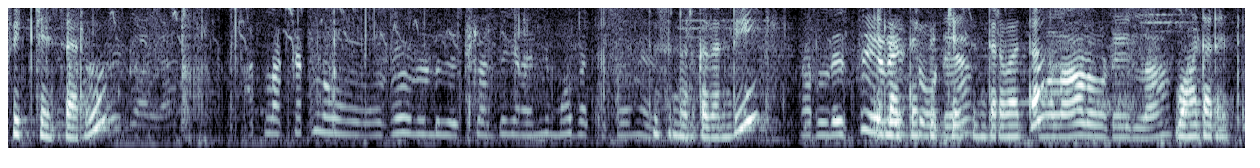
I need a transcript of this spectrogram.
ఫిట్ చేశారు. చూస్తున్నారు కదండి? ఇలా అయితే ఫిట్ చేసిన తర్వాత వాటర్ అయితే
